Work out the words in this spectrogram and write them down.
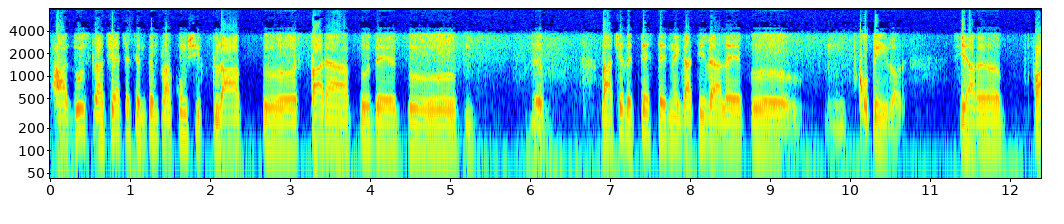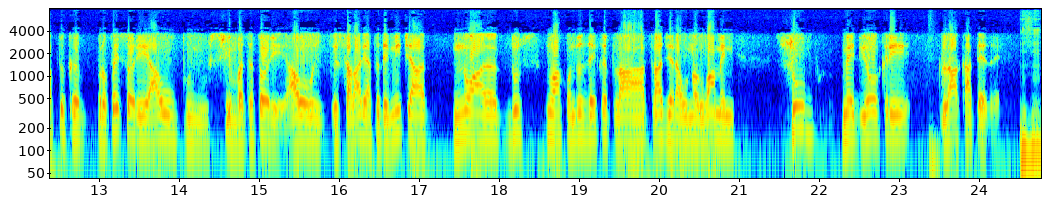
a dus la ceea ce se întâmplă acum și la uh, starea de, uh, de la acele teste negative ale uh, copiilor. Iar uh, faptul că profesorii au și învățătorii au salarii atât de mici a, nu, a dus, nu a condus decât la atragerea unor oameni sub mediocri la catedre. Mm-hmm.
